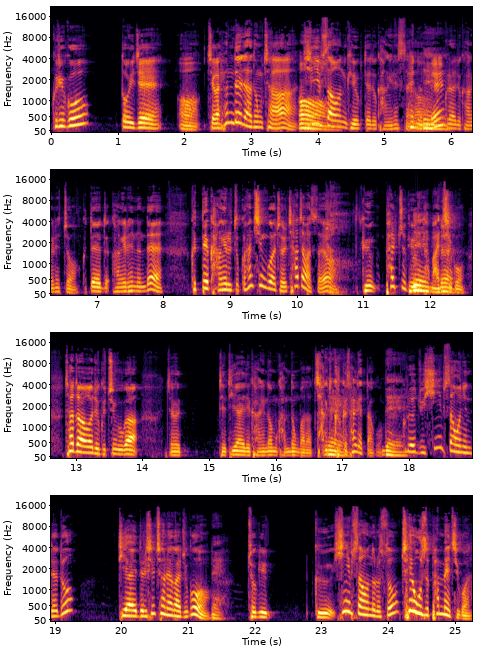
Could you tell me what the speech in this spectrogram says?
그리고 또 이제 어 제가 현대자동차 어. 신입사원 교육 때도 강의를 했어요. 했는데? 그래가지고 강의를 했죠. 그때 강의를 했는데 그때 강의를 듣고 한 친구가 저를 찾아왔어요. 교육 8주 교육 네, 다 마치고 찾아와가지고 그 친구가 제가 제 DID 강의 너무 감동받아. 자기도 네. 그렇게 살겠다고. 네. 그래가지고 신입사원인데도 DID를 실천해가지고 네. 저기 그 신입사원으로서 최우수 판매 직원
